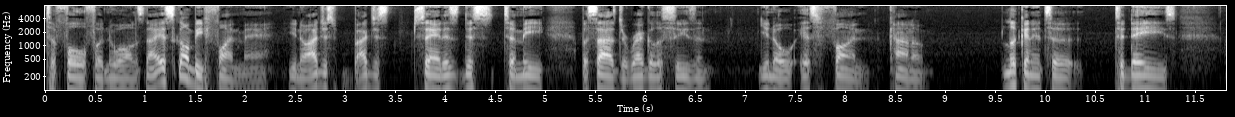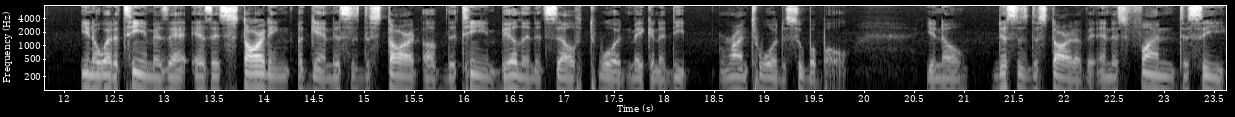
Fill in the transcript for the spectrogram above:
to fold for New Orleans. Now it's gonna be fun, man. You know, I just I just saying this this to me, besides the regular season, you know, it's fun kind of looking into today's you know where the team is at as it's starting again this is the start of the team building itself toward making a deep run toward the super bowl you know this is the start of it and it's fun to see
